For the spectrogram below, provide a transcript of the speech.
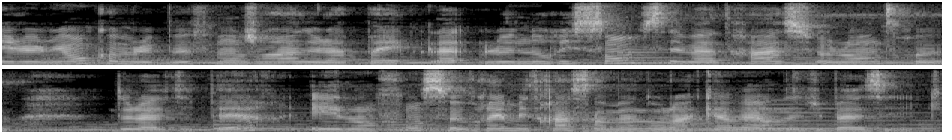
et le lion comme le bœuf mangera de la paille. le nourrisson s'ébattra sur l'antre de la vipère, et l'enfant sevré mettra sa main dans la caverne du basilic.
